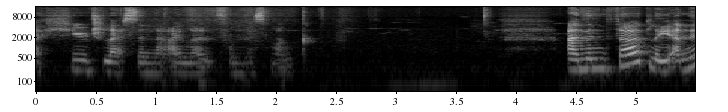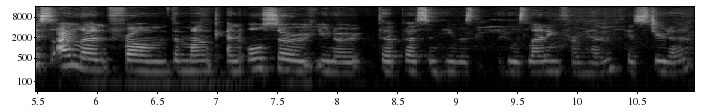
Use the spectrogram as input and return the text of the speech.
a huge lesson that I learned from this monk. And then thirdly, and this I learned from the monk and also, you know, the person he was who was learning from him, his student,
